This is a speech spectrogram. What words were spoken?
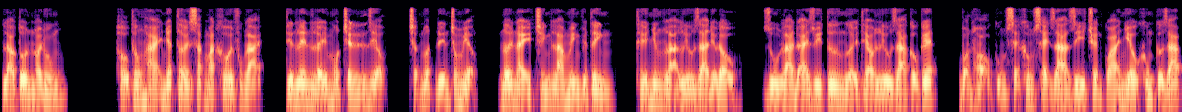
lao tôn nói đúng. Hậu thông hải nhất thời sắc mặt khôi phục lại, tiến lên lấy một chén lính rượu chật nuốt đến trong miệng, nơi này chính là minh viễn tinh, thế nhưng là lưu gia địa đầu dù là đái duy tư người theo lưu gia cấu kết bọn họ cũng sẽ không xảy ra gì chuyển quá nhiều khung cơ giáp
